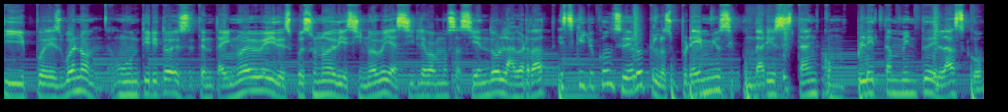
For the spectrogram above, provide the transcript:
Y pues bueno, un tirito de 79 y después uno de 19 y así le vamos haciendo. La verdad es que yo considero que los premios secundarios están completamente del asco.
